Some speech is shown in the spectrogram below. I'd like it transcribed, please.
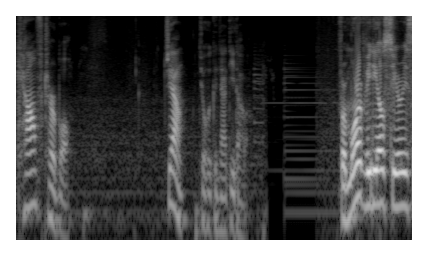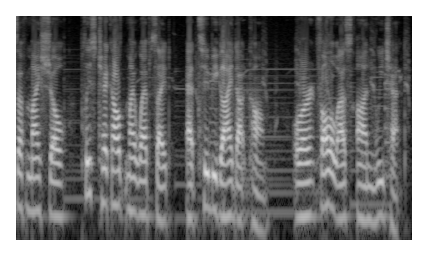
comfortable. 这样就会更加地道了。For more video series of my show, please check out my website at tubeguy.com or follow us on WeChat.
